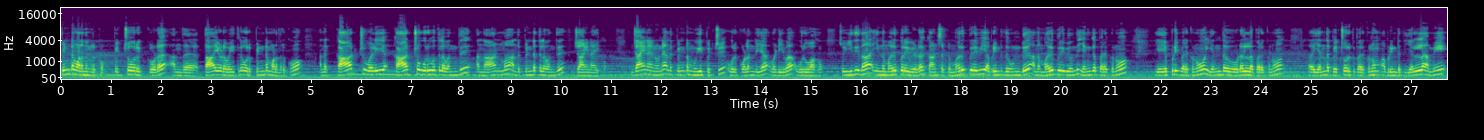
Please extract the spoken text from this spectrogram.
பிண்டம் வளர்ந்துன்னு இருக்கும் பெற்றோருக்கூட அந்த தாயோட வயிற்றில் ஒரு பிண்டம் வளர்ந்துருக்கும். அந்த காற்று வழிய காற்று உருவத்தில் வந்து அந்த ஆன்மா அந்த பிண்டத்தில் வந்து ஜாயின் ஆகிக்கும் ஜாயின் ஆகினோடனே அந்த பிண்டம் உயிர் பெற்று ஒரு குழந்தையாக வடிவாக உருவாகும். ஸோ இதுதான் இந்த மறுபிறவியோட கான்செப்ட் மறுபிறவி அப்படின்றது உண்டு. அந்த மறுபிறவி வந்து எங்கே பிறக்கணும்? எப்படி பிறக்கணும் எந்த உடலில் பிறக்கணும் எந்த பெற்றோருக்கு பிறக்கணும் அப்படின்றது எல்லாமே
